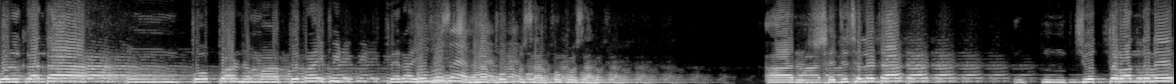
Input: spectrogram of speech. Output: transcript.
কলকাতা পেপার পেরাই? হ্যাঁ প্রফেসর প্রফেসর। আর সেজে ছেলেটা চিত্তরঞ্জনের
